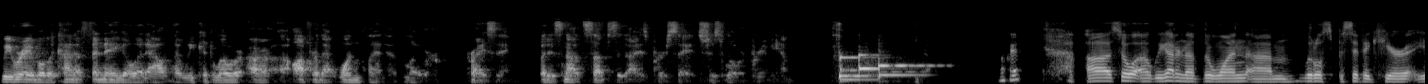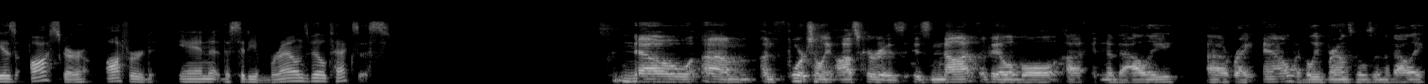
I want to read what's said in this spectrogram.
we were able to kind of finagle it out that we could lower or offer that one plan at lower pricing. But it's not subsidized per se. It's just lower premium. Uh, so uh, we got another one, um, little specific here. Is Oscar offered in the city of Brownsville, Texas? No, um, unfortunately, Oscar is is not available uh, in the valley uh, right now. I believe Brownsville's in the valley.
